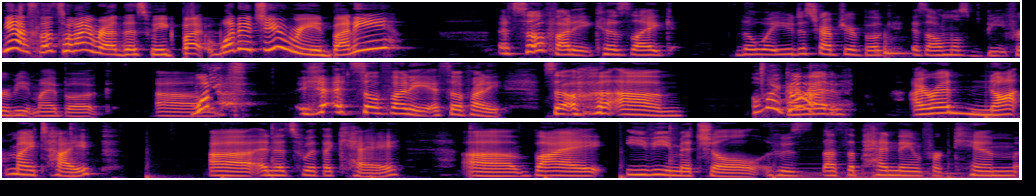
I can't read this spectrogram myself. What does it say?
yeah, so that's what I read this week. But what did you read, buddy? It's so funny because like the way you described your book is almost beat for beat my book. Um, what? Yeah, it's so funny. It's so funny. So, um, oh my god, I read, I read "Knot My Type," uh, and it's with a K, uh, by Evie Mitchell, who's that's the pen name for Kim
